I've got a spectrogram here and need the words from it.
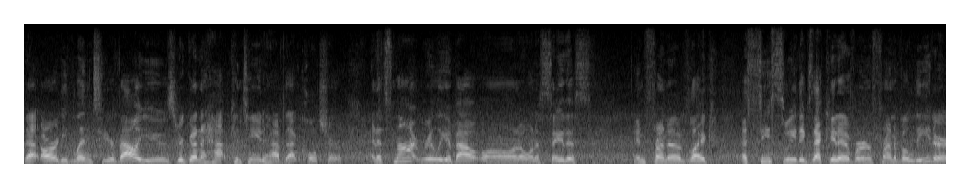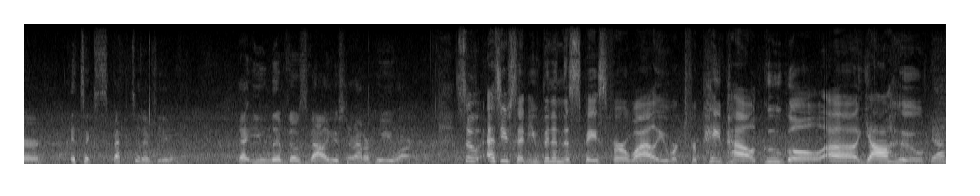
that already lend to your values, you're going to continue to have that culture. And it's not really about, oh, I don't want to say this in front of like a C-suite executive or in front of a leader. It's expected of you that you live those values no matter who you are. So as you said, you've been in this space for a while. You worked for PayPal, Google, uh, Yahoo. Yeah.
